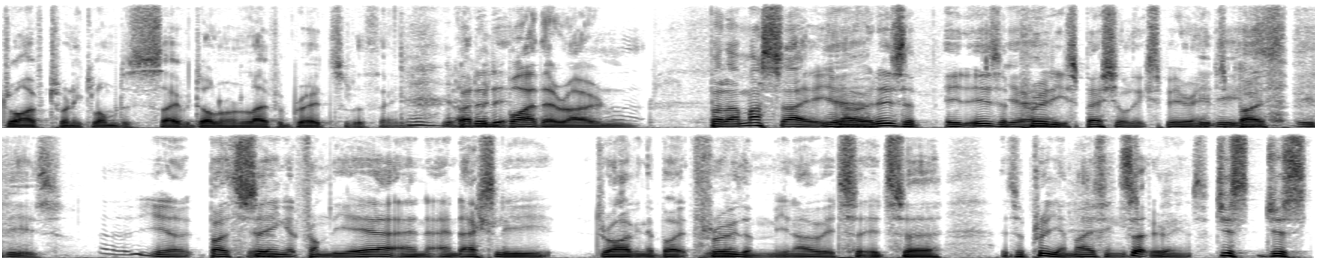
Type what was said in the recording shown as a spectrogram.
drive twenty kilometres to save a dollar on a loaf of bread, sort of thing. You know, But I mean, it- buy their own. But I must say, you Yeah. know, it is a it is a Yeah. pretty special experience. It is Both It is. Uh, you know, both Yeah. seeing it from the air and, and actually driving the boat through Yeah. them. You know, it's it's a it's a pretty amazing So- experience. just just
